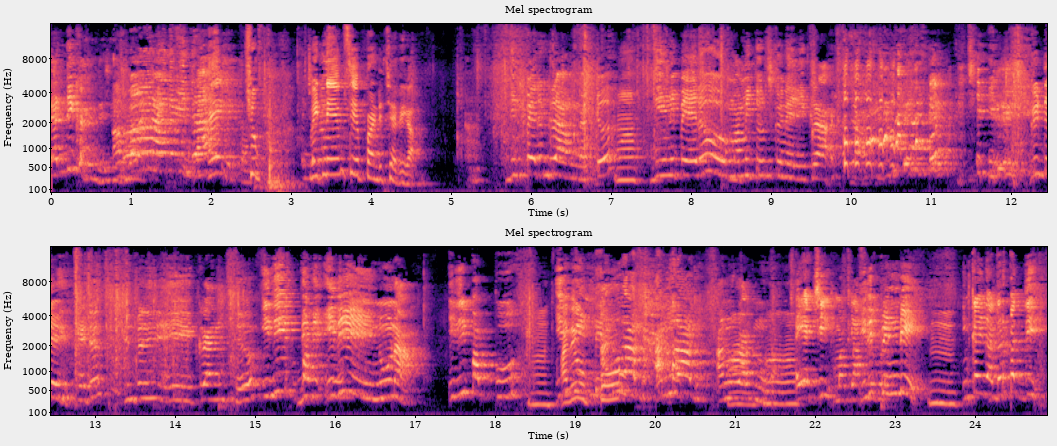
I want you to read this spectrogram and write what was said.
అన్ని చూప్. వీటి నేమ్స్ చెప్పండి చెర్రిగా దీని పేరు ఆ, దీని పేరు మమ్మీ క్రా గుడ్ డే దీని పేరు క్రంచ్ ఇది దీని ఇది నూనె. ఇది పప్పు అది. ఉప్పు. అనురాగ్ అనురాగ్ నూనె ఇది పిండి. ఇంకా ఇది అగరబత్తి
